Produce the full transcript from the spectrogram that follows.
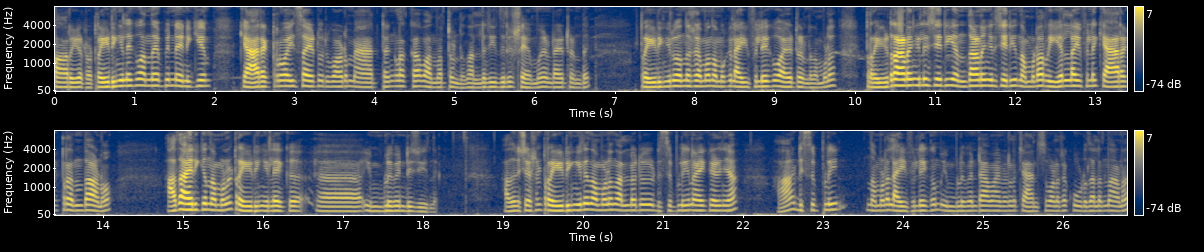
മാറി കേട്ടോ. ട്രേഡിങ്ങിലേക്ക് വന്നേ പിന്നെ എനിക്ക് ക്യാരക്ടർ വൈസ് ആയിട്ട് ഒരുപാട് മാറ്റങ്ങളൊക്കെ വന്നിട്ടുണ്ട്. നല്ല രീതിയിൽ ക്ഷമ ഉണ്ടായിട്ടുണ്ട്. ട്രേഡിങ്ങിൽ വന്ന ക്ഷമ നമുക്ക് ലൈഫിലേക്ക് ആയിട്ടുണ്ട് നമ്മൾ ട്രേഡർ ആണെങ്കിലും ശരി എന്താണെങ്കിലും ശരി നമ്മുടെ റിയൽ ലൈഫിലെ ക്യാരക്ടർ എന്താണോ അതായിരിക്കും നമ്മൾ ട്രേഡിങ്ങിലേക്ക് ഇംപ്ലിമെന്റ് ചെയ്യുന്നത് അതിനുശേഷം ട്രേഡിങ്ങിൽ നമ്മൾ നല്ലൊരു ഡിസിപ്ലിൻ ആയി കഴിഞ്ഞാൽ ആ ഡിസിപ്ലിൻ നമ്മുടെ ലൈഫിലേക്കും ഇംപ്ലിമെന്റ് ആവാനുള്ള ചാൻസ് വളരെ കൂടുതലെന്നാണ്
